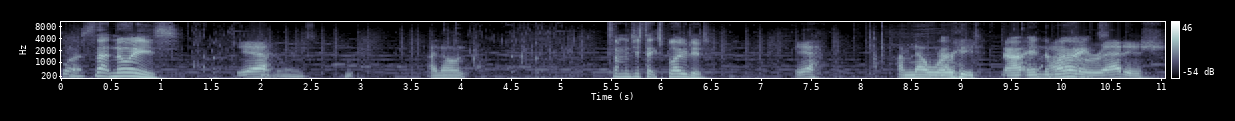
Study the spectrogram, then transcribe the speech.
What? What's that noise? Yeah. I don't. Something just exploded. Yeah. I'm now worried. Not in the I have radish.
